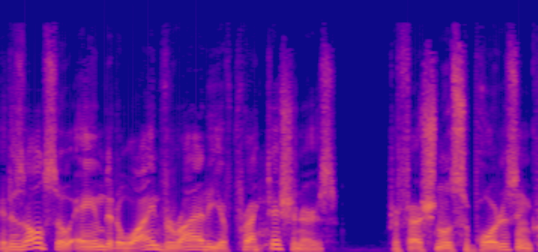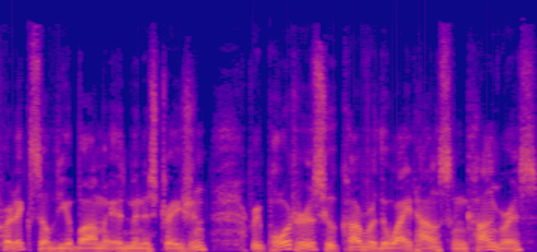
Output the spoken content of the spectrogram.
It is also aimed at a wide variety of practitioners professional supporters and critics of the Obama administration, reporters who cover the White House and Congress,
